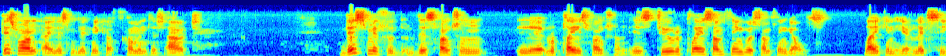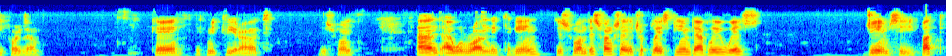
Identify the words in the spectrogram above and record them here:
This one, I listen, let me comment this out. This method, this function, uh, replace function, is to replace something with something else. Like in here, let's see, for example. Okay, let me clear out this one. And I will run it again. This one, this function, it replaces BMW with GMC. But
